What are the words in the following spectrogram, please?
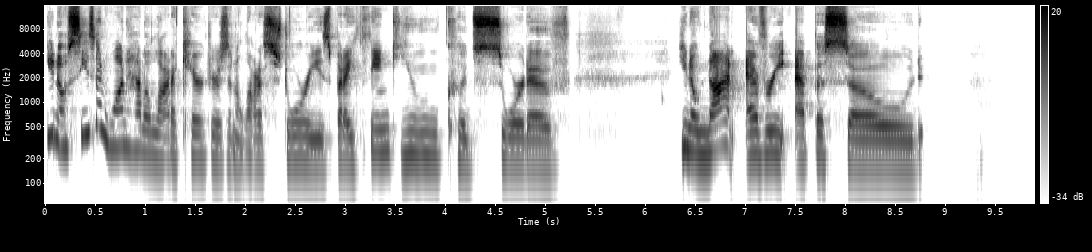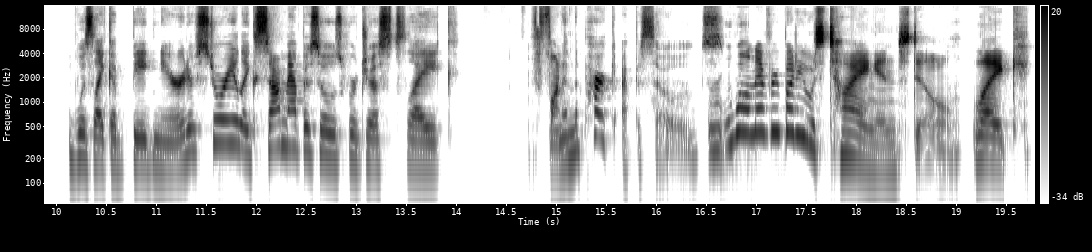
you know, season one had a lot of characters and a lot of stories, but I think you could sort of, you know, not every episode was like a big narrative story. Like some episodes were just like fun in the park episodes. well, and everybody was tying in still. Like,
